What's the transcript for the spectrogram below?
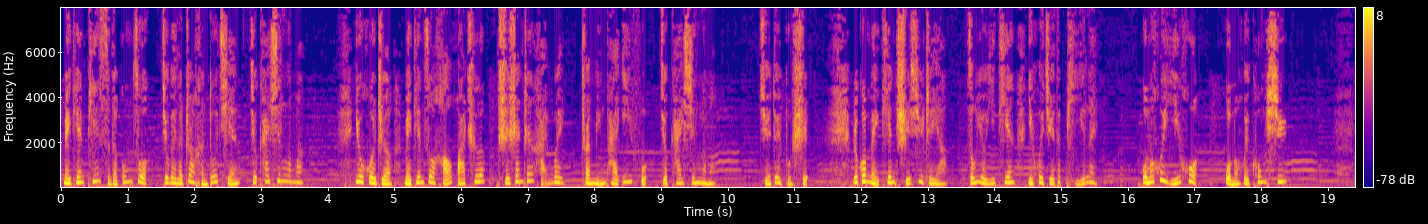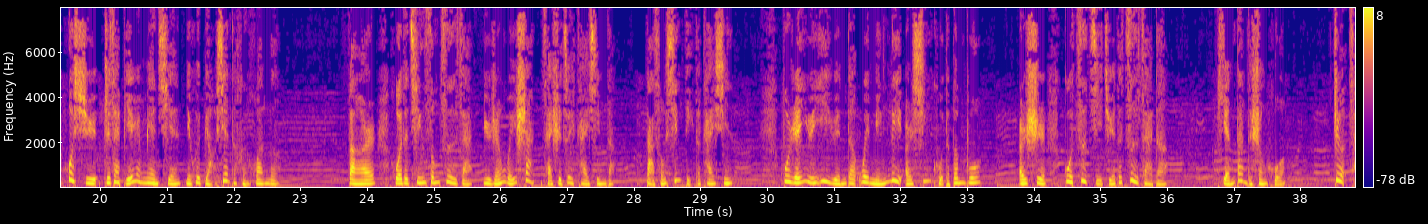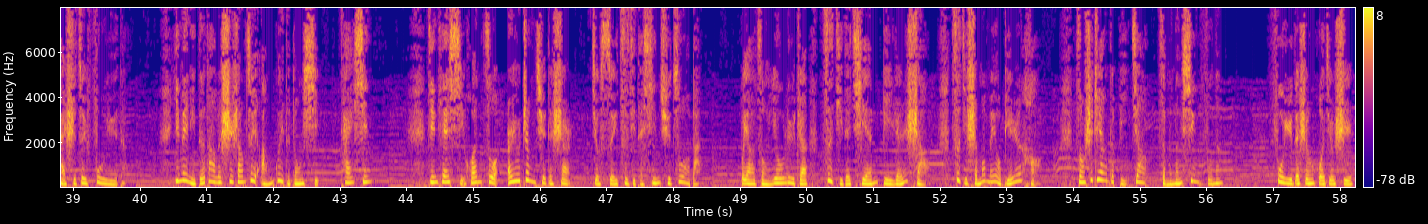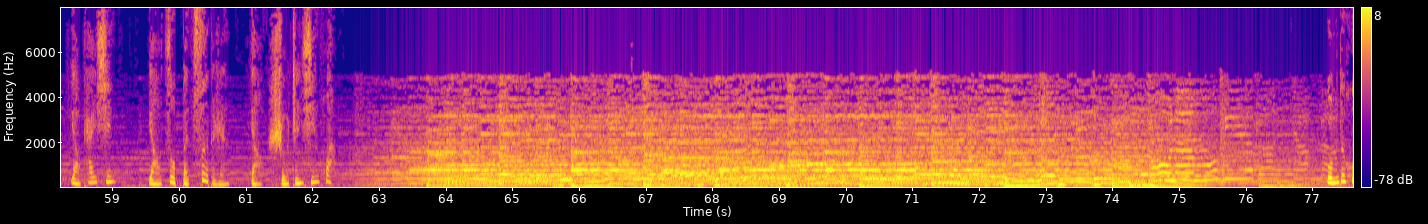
每天拼死的工作，就为了赚很多钱，就开心了吗？又或者每天坐豪华车，吃山珍海味，穿名牌衣服，就开心了吗？绝对不是。如果每天持续这样，总有一天你会觉得疲累，我们会疑惑。”我们会空虚，或许只在别人面前你会表现得很欢乐，反而活得轻松自在、与人为善才是最开心的，打从心底的开心，不人云亦云的为名利而辛苦的奔波，而是过自己觉得自在的、恬淡的生活，这才是最富裕的，因为你得到了世上最昂贵的东西——开心。今天喜欢做而又正确的事儿。就随自己的心去做吧，不要总忧虑着自己的钱比人少，自己什么没有别人好，总是这样的比较，怎么能幸福呢？富裕的生活就是要开心，要做本色的人，要说真心话。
